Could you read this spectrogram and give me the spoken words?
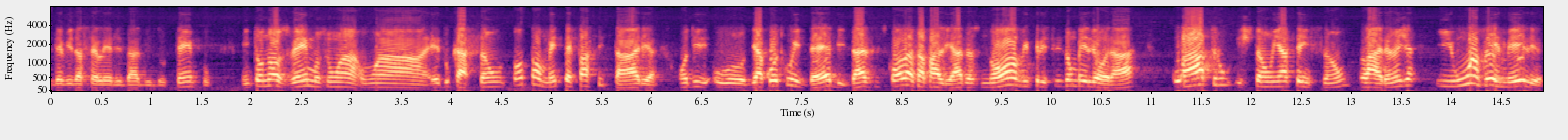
devido à celeridade do tempo. Então, nós vemos uma, uma educação totalmente deficitária, onde, o, de acordo com o IDEB, das escolas avaliadas, nove precisam melhorar, quatro estão em atenção, laranja, e uma vermelha.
